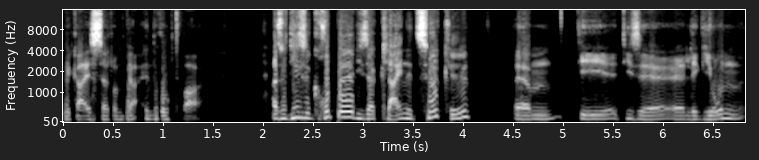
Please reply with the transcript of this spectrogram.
begeistert und beeindruckt war. Also diese Gruppe, dieser kleine Zirkel, ähm, die diese äh, Legion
